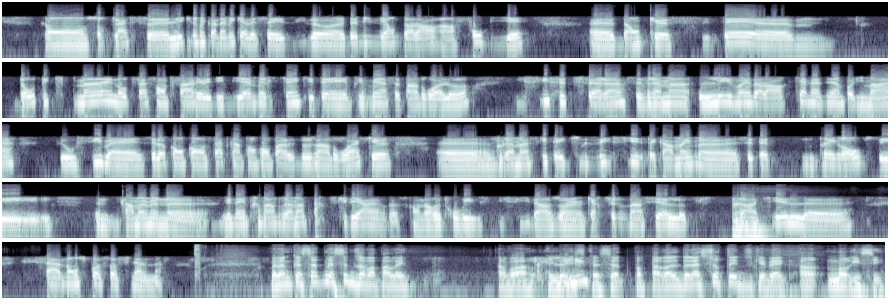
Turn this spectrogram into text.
On, sur place, euh, les crimes économiques avaient saisi là, 2 millions de dollars en faux billets. donc, c'était d'autres équipements, une autre façon de faire. Il y avait des billets américains qui étaient imprimés à cet endroit-là. Ici, c'est différent. C'est vraiment les 20 dollars canadiens en polymère. Puis aussi, ben, c'est là qu'on constate quand on compare les deux endroits que euh, vraiment ce qui était utilisé ici était quand même euh, c'était une très grosse et quand même une, une imprimante vraiment particulière, ce qu'on a retrouvé ici dans un quartier résidentiel tranquille. Euh, ça annonce pas ça finalement. Madame Cossette, merci de nous avoir parlé. Au revoir. Héloïse Cossette, porte-parole de la Sûreté du Québec en Mauricie.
